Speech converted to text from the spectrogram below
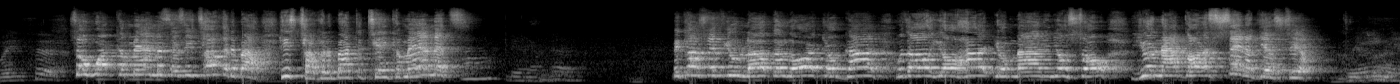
What he said. So what commandments is he talking about? He's talking about the Ten Commandments. Because if you love the Lord your God with all your heart, your mind, and your soul, you're not going to sin against him. Amen.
